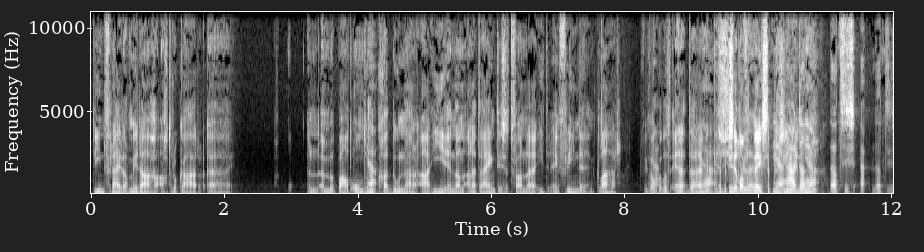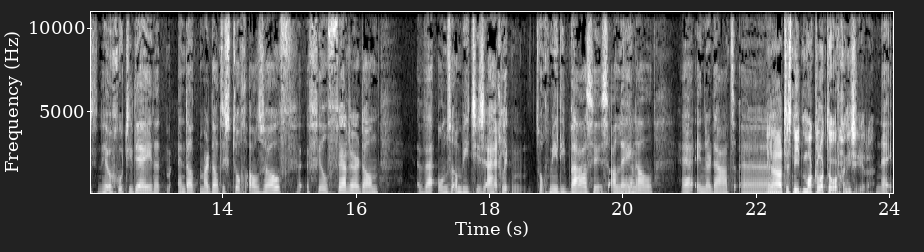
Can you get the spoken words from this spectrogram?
tien vrijdagmiddagen achter elkaar een, een bepaald onderzoek Ja. gaat doen naar AI. En dan aan het eind is het van eh, iedereen vrienden en klaar. Vind ik ook altijd erg. Daar heb, Ja, ik, heb ik zelf het meeste Ja. plezier Nou, in. Ja. dat, is, eh, dat is een heel goed idee. Dat- En dat, maar dat is toch al zo veel verder dan. Wij, onze ambitie is eigenlijk toch meer die basis. Alleen Ja. al, hè, inderdaad. eh, Ja, het is niet makkelijk te organiseren. Nee,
